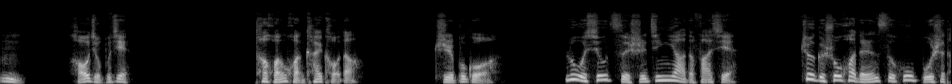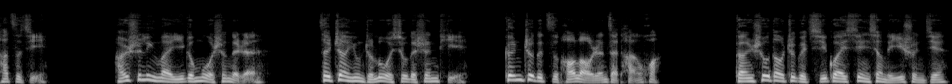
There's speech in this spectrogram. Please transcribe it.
嗯，好久不见。”他缓缓开口道。只不过，洛修此时惊讶的发现，这个说话的人似乎不是他自己，而是另外一个陌生的人，在占用着洛修的身体，跟这个紫袍老人在谈话。感受到这个奇怪现象的一瞬间。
